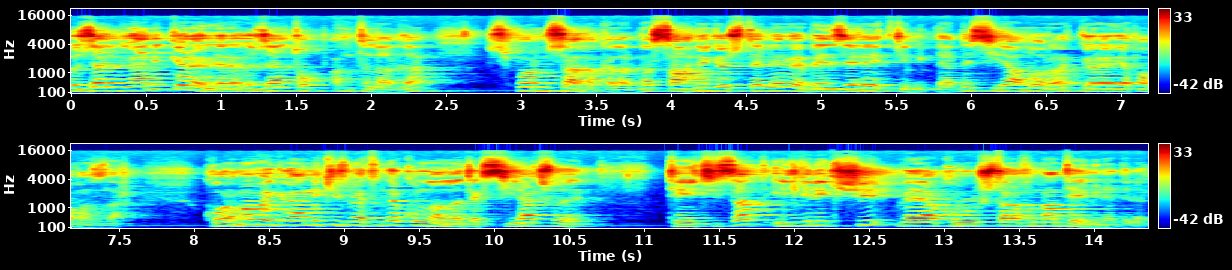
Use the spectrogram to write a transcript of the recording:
Özel güvenlik görevlileri özel toplantılarda, spor müsabakalarında, sahne gösterileri ve benzeri etkinliklerde silahlı olarak görev yapamazlar. Koruma ve güvenlik hizmetinde kullanılacak silah ve teçhizat ilgili kişi veya kuruluş tarafından temin edilir.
